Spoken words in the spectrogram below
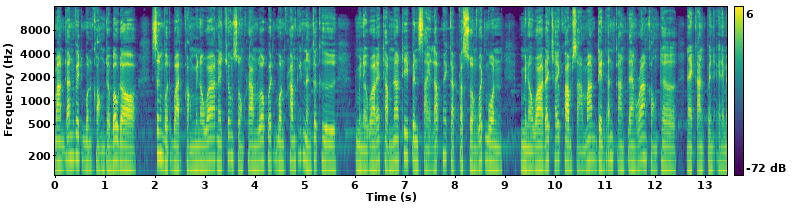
มารถด้านเวทมนต์ของเดบเบิลดอซึ่งบทบาทของมินาวาในช่วงสงครามโลกเวทมนต์ครั้งที่หนึ่งก็คือมินาวาได้ทำหน้าที่เป็นสายลับให้กับกระทรวงเวทมนต์ มินาว่าได้ใช้ความสามารถเด่นด้านการแปลงร่างของเธอ ในการเป็นแอนิเม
